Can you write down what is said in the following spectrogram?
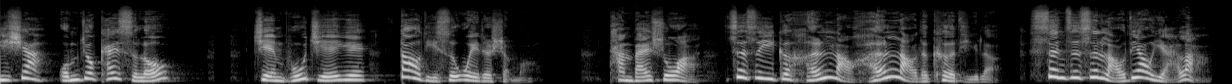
以下我们就开始喽。简朴节约到底是为了什么？坦白说啊，这是一个很老很老的课题了，甚至是老掉牙了。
